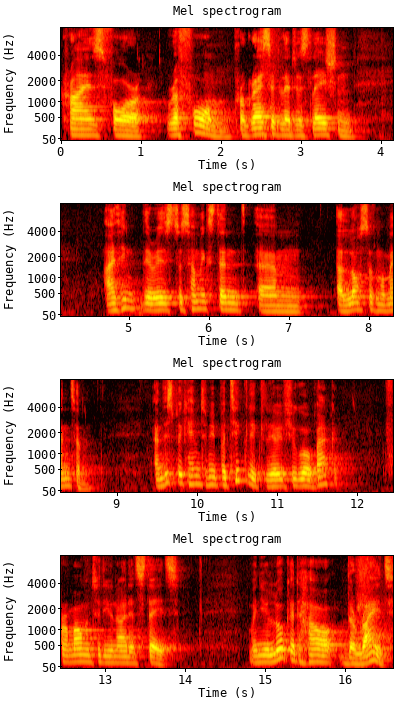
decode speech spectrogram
cries for reform, progressive legislation, I think there is to some extent um, a loss of momentum. And this became to me particularly clear if you go back for a moment to the United States. When you look at how the right,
